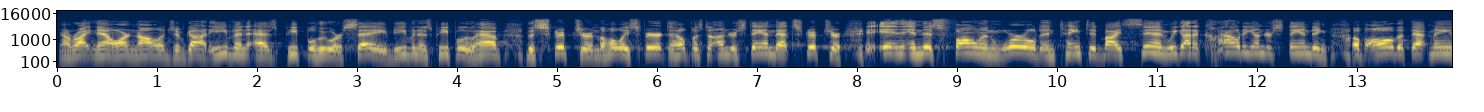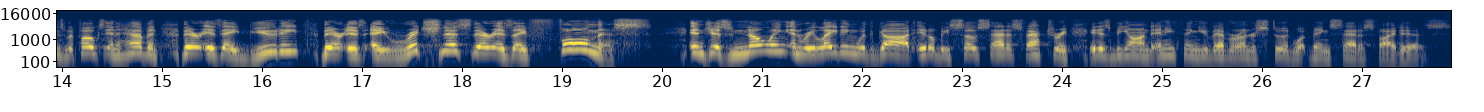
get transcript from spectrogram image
Now, right now, our knowledge of God, even as people who are saved, even as people who have the Scripture and the Holy Spirit to help us to understand that Scripture, in, in this fallen world and tainted by sin, we got a cloudy understanding of all that that means. But, folks, in heaven, there is a beauty, there is a richness, there is a fullness in just knowing and relating with God, it'll be so satisfactory. It is beyond anything you've ever understood what being satisfied is.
